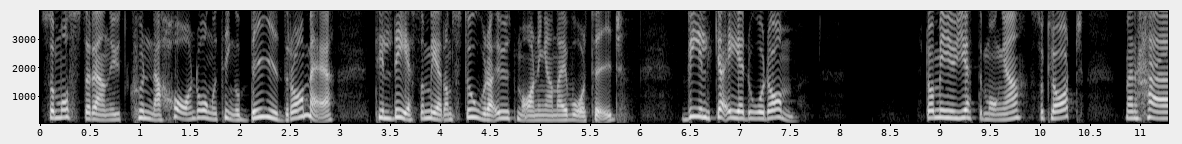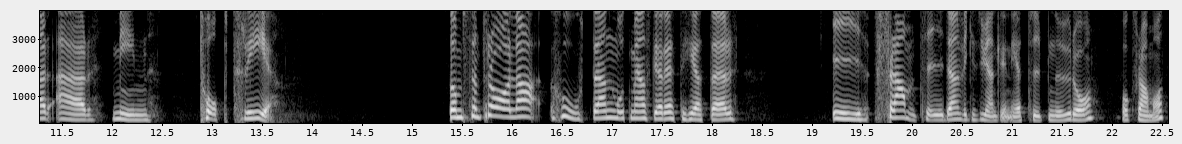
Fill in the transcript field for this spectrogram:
så måste den ju kunna ha någonting att bidra med till det som är de stora utmaningarna i vår tid. Vilka är då de? De är ju jättemånga såklart, men här är min topp tre. De centrala hoten mot mänskliga rättigheter i framtiden, vilket egentligen är typ nu då och framåt,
